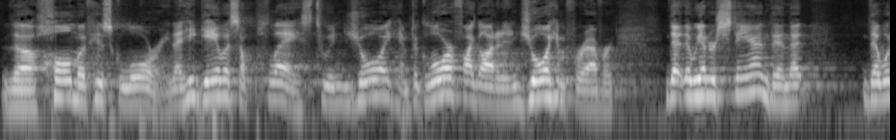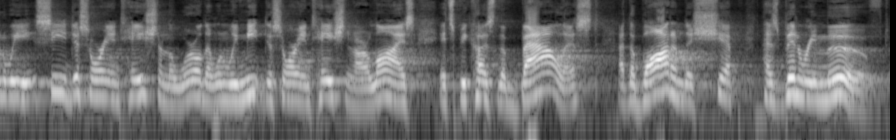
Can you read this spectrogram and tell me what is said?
the home of His glory, that He gave us a place to enjoy Him, to glorify God and enjoy Him forever, that, that we understand then that, that when we see disorientation in the world and when we meet disorientation in our lives, it's because the ballast at the bottom of the ship has been removed.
